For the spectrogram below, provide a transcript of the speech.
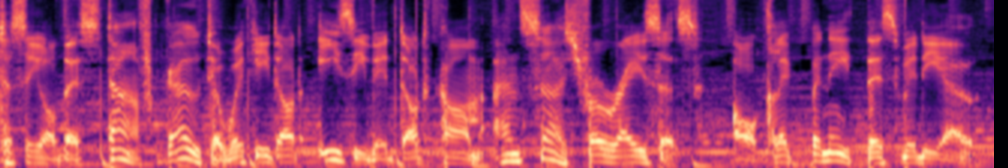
To see all this stuff, go to wiki.ezvid.com and search for razors, or click beneath this video.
